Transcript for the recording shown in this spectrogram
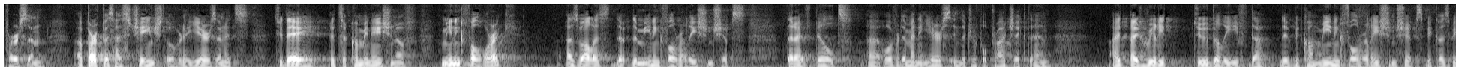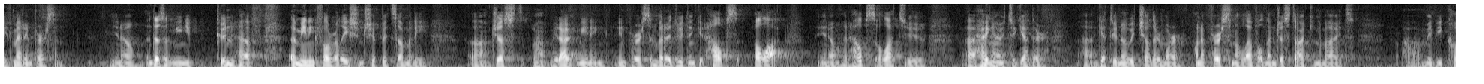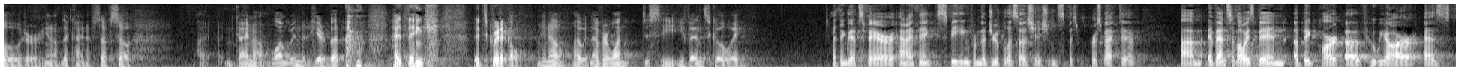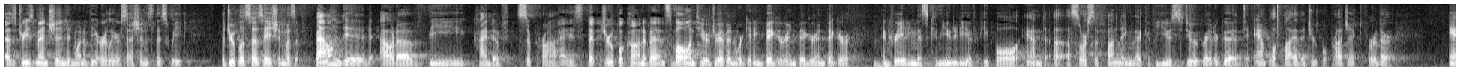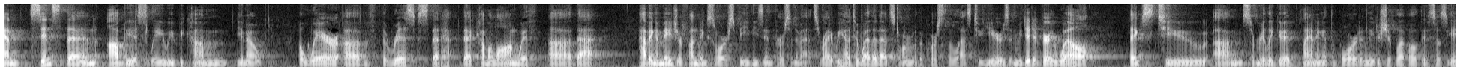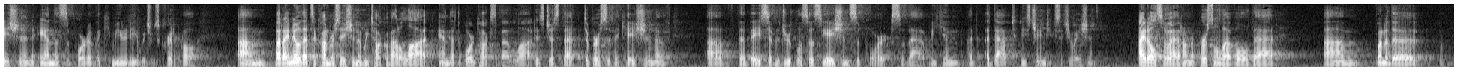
person. A purpose has changed over the years, and it's today it's a combination of meaningful work as well as the, the meaningful relationships that I've built uh, over the many years in the Drupal project. And I, I really do believe that they've become meaningful relationships because we've met in person. You know, it doesn't mean you couldn't have a meaningful relationship with somebody uh, just uh, without meeting in person, but I do think it helps a lot. You know, it helps a lot to uh, hang out together, uh, get to know each other more on a personal level than just talking about uh, maybe code or you know that kind of stuff. So I'm kind of long-winded here, but I think it's critical. You know, I would never want to see events go away. I think that's fair, and I think speaking from the Drupal Association's perspective um, events have always been a big part of who we are. As, as Dries mentioned in one of the earlier sessions this week, the Drupal Association was founded out of the kind of surprise that DrupalCon events, volunteer driven, were getting bigger and bigger and bigger mm-hmm. and creating this community of people and a, a, source of funding that could be used to do a greater good, to amplify the Drupal project further. And since then, obviously, we've become, you know, aware of the risks that, that come along with uh, that having a major funding source be these in-person events, right? We had to weather that storm over the course of the last two years, and we did it very well thanks to um, some really good planning at the board and leadership level of the association and the support of the community, which was critical. Um, but I know that's a conversation that we talk about a lot and that the board talks about a lot, is just that diversification of of the base of the Drupal Association support so that we can ad- adapt to these changing situations. I'd also add on a personal level that um, one of the,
